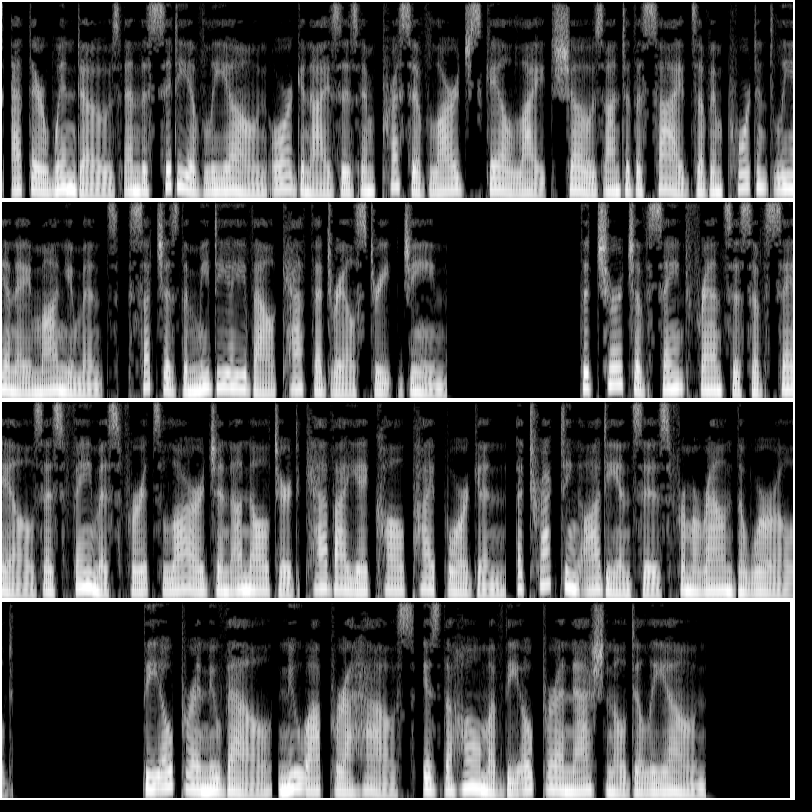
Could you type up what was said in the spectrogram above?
at their windows and the city of Lyon organizes impressive large-scale light shows onto the sides of important Lyonnais monuments, such as the mediaeval Cathédrale Street Jean. The Church of St. Francis of Sales is famous for its large and unaltered Cavaillé-Coll pipe organ, attracting audiences from around the world. The Opéra Nouvel New Opera House is the home of the Opéra National de Lyon.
